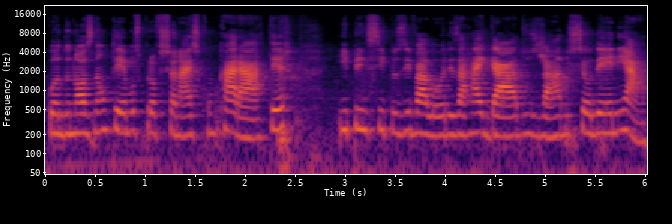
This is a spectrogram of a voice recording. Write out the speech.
quando nós não temos profissionais com caráter e princípios e valores arraigados já no seu DNA.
